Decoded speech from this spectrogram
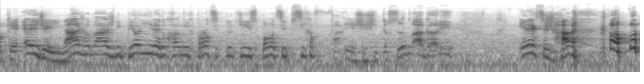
OK, AJ, náš odvážny pioníre duchovných procitnutí s pomoci psychofa... Ježiši, to sú magory. Inak chceš have...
